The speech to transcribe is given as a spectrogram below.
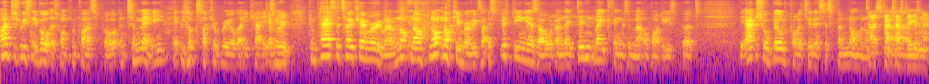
I've just recently bought this one from Fire Support, and to me, it looks like a real AK. I mean, compared to the Tokyo Marui, and I'm not knock, not knocking Marui, because it's 15 years old, and they didn't make things in metal bodies, but the actual build quality of this is phenomenal. That's fantastic, Um, isn't it?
